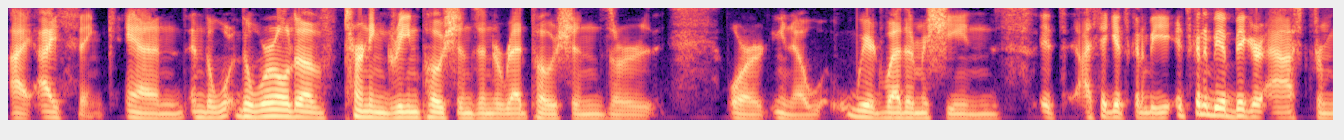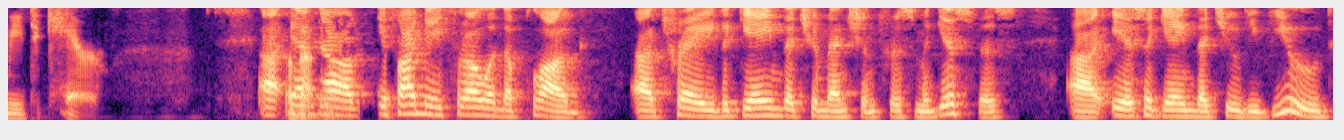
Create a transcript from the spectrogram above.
I, I think, and in the the world of turning green potions into red potions, or or you know weird weather machines, it's I think it's gonna be it's gonna be a bigger ask for me to care. Uh, and uh, if I may throw in the plug, uh, Trey, the game that you mentioned, Trismegistus, uh, is a game that you reviewed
